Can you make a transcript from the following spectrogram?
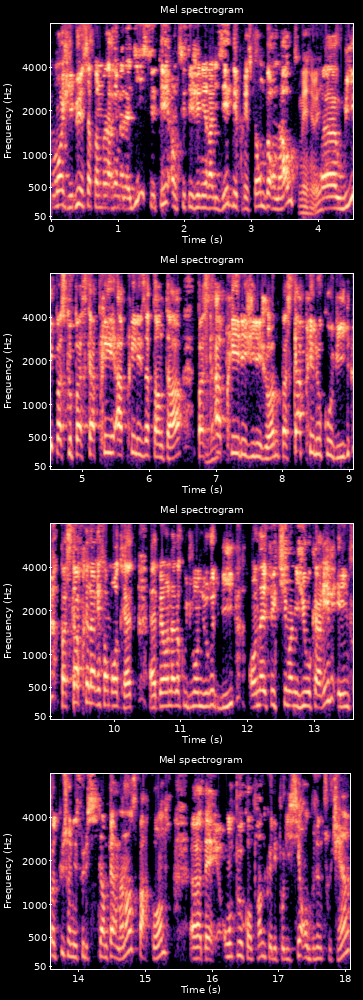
moi, j'ai vu un certain nombre d'arrêts maladie. C'était, c'était généralisé, dépression, burn-out. Oui. oui. parce que parce qu'après, après les attentats, parce mhm. qu'après les gilets jaunes, parce qu'après le Covid, parce qu'après la réforme retraite, eh ben, on a la Coupe du Monde du rugby, on a effectivement les JO qui arrivent, et une fois de plus, on est sollicité en permanence. Par contre, euh, ben, on peut comprendre que les policiers ont besoin de soutien.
